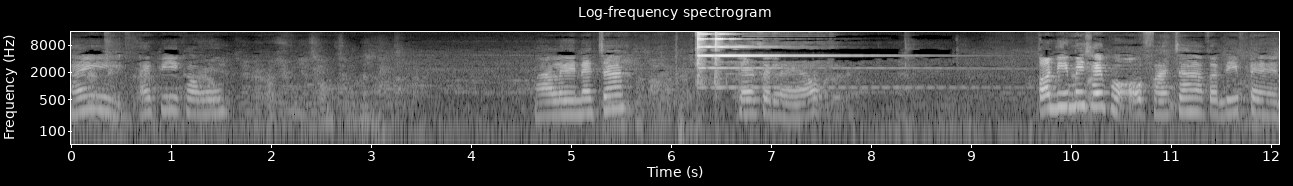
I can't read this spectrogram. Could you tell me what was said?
ให้ให้พี่เขา มาเลยนะจ๊ะแล้วแชร์เสร็จแล้ว ตอนนี้ไม่ใช่ผอฟ้าจ้า ตอนนี้เป็น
